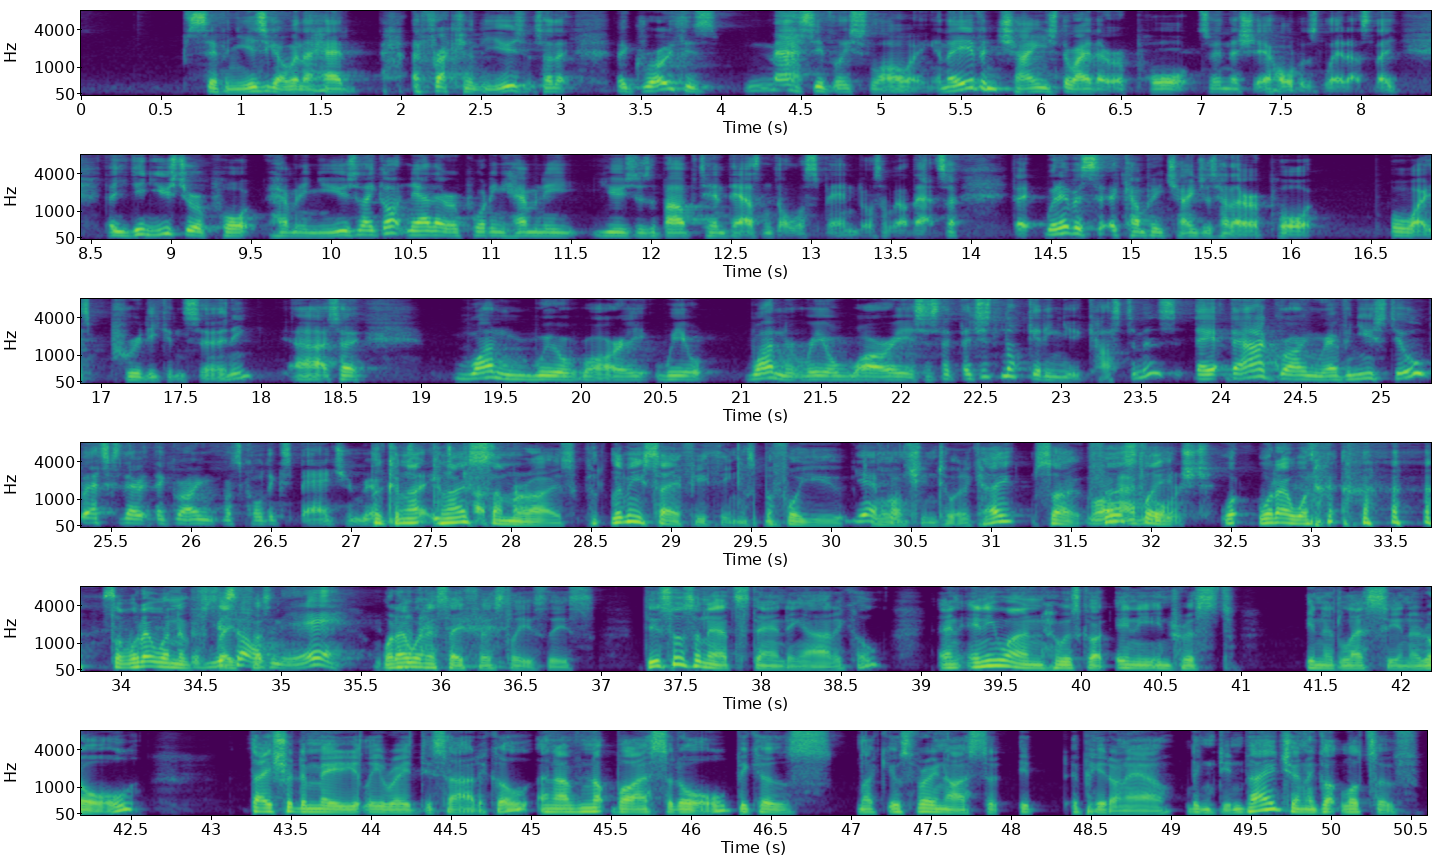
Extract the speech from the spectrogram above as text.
seven years ago when they had a fraction of the users. So that the growth is massively slowing. And they even changed the way they report. So in the shareholders letter, so they, they did used to report how many new users they got. Now they're reporting how many users above $10,000 spend or something like that. So that whenever a company changes how they report, always pretty concerning. Uh, so one real worry, real, one real worry is just that they're just not getting new customers. They, they are growing revenue still, but that's because they're, they're growing what's called expansion revenue. But can I, So can I customer- summarize? Let me say a few things before you Yeah, launch into it, okay? So, Well, firstly, what, what I want so what I want to say missile fir- was in the air. what I want to say firstly is this. This was an outstanding article, and anyone who has got any interest in Atlassian at all, they should immediately read this article. And I'm not biased at all because, like, it was very nice that it appeared on our LinkedIn page, and it got lots of.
